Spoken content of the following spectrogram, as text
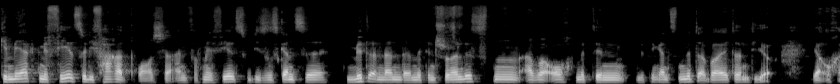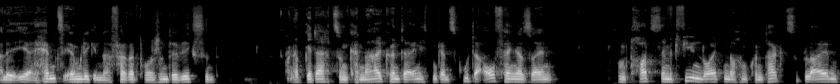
gemerkt, mir fehlt so die Fahrradbranche einfach. Mir fehlt so dieses ganze Miteinander mit den Journalisten, aber auch mit den, mit den ganzen Mitarbeitern, die ja auch alle eher hemdsärmelig in der Fahrradbranche unterwegs sind. Und habe gedacht, so ein Kanal könnte eigentlich ein ganz guter Aufhänger sein, um trotzdem mit vielen Leuten noch in Kontakt zu bleiben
